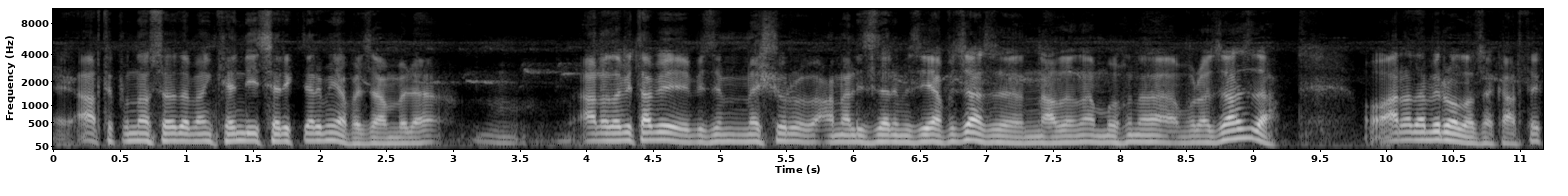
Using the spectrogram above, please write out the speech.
E, artık bundan sonra da ben kendi içeriklerimi yapacağım böyle. Arada bir tabii bizim meşhur analizlerimizi yapacağız. Nalına muhuna vuracağız da. O arada bir olacak artık.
